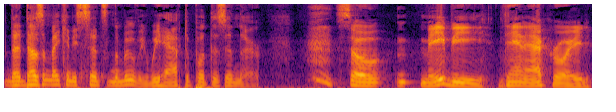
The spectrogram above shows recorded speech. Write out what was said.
that doesn't make any sense in the movie. We have to put this in there. So maybe Dan Aykroyd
